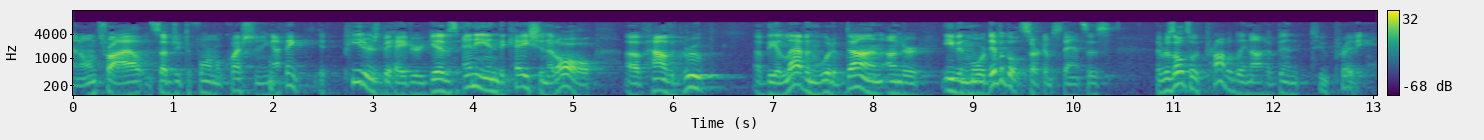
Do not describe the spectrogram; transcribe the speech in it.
and on trial and subject to formal questioning, I think if Peter's behavior gives any indication at all of how the group of the 11 would have done under even more difficult circumstances, the results would probably not have been too pretty.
